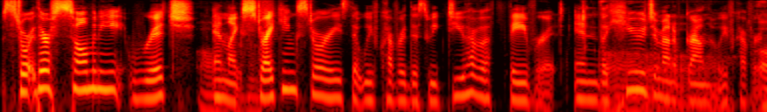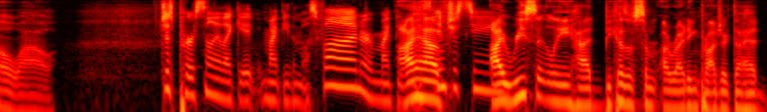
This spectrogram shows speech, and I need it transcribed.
story? There are so many rich Oh, and like goodness. striking stories that we've covered this week. Do you have a favorite in the huge amount of ground that we've covered? Oh wow. Just personally, like it might be the most fun or it might be the I most have- interesting. I recently had because of some a writing project I had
